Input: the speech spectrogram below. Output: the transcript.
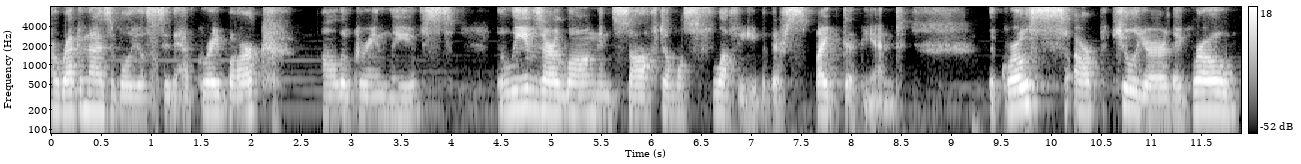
are recognizable. You'll see they have gray bark, olive green leaves. The leaves are long and soft, almost fluffy, but they're spiked at the end. The growths are peculiar. They grow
